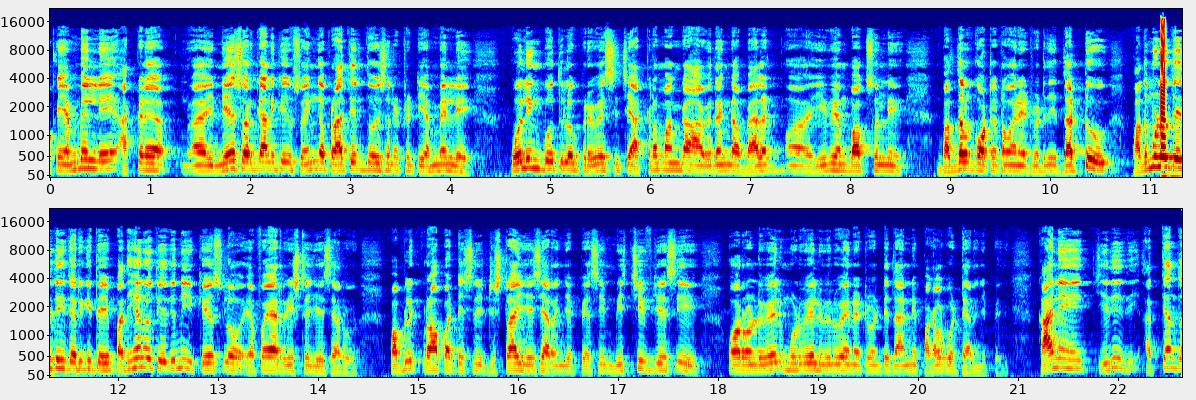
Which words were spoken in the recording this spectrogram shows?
ఒక ఎమ్మెల్యే అక్కడ నియోజకవర్గానికి స్వయంగా ప్రాతినిధ్యం వహిస్తున్నటువంటి ఎమ్మెల్యే పోలింగ్ బూత్లోకి ప్రవేశించి అక్రమంగా ఆ విధంగా బ్యాలెట్ ఈవీఎం బాక్సుల్ని బద్దలు కొట్టడం అనేటువంటిది దట్టు పదమూడవ తేదీ జరిగితే పదిహేనవ తేదీని ఈ కేసులో ఎఫ్ఐఆర్ రిజిస్టర్ చేశారు. పబ్లిక్ ప్రాపర్టీస్ని డిస్ట్రాయ్ చేశారని చెప్పేసి మిస్చీఫ్ చేసి ఓ రెండు వేలు మూడు వేలు విలువైనటువంటి దాన్ని పగలగొట్టారని చెప్పేది. కానీ ఇది అత్యంత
